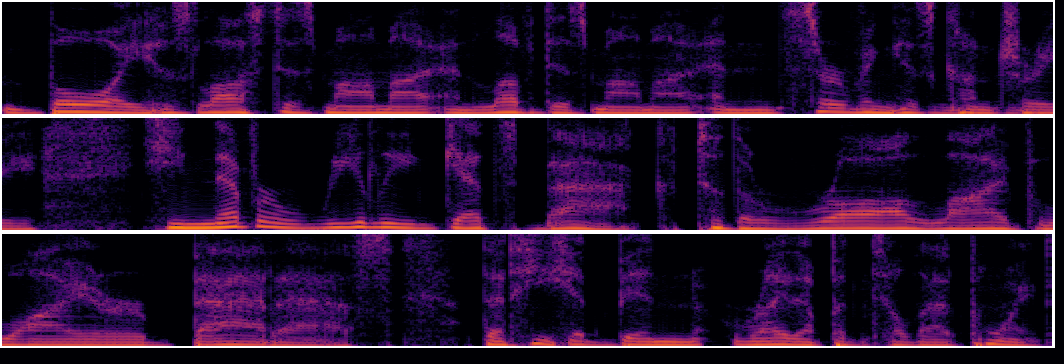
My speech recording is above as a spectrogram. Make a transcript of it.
boy who's lost his mama and loved his mama and serving his country. He never really gets back to the raw, live wire badass that he had been right up until that point.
